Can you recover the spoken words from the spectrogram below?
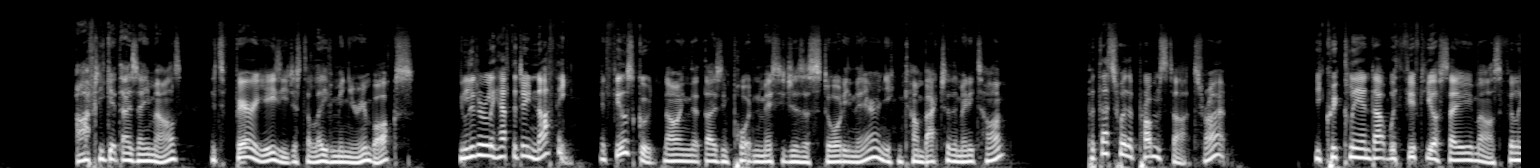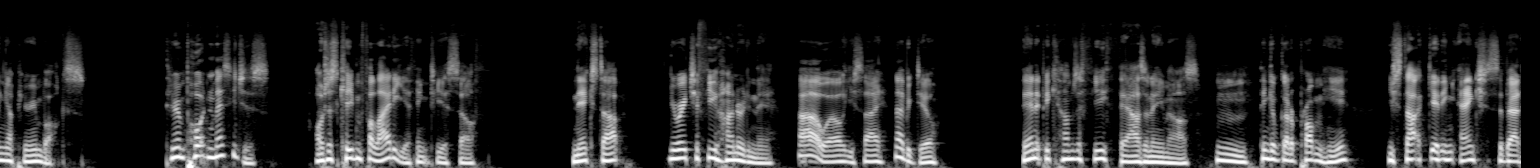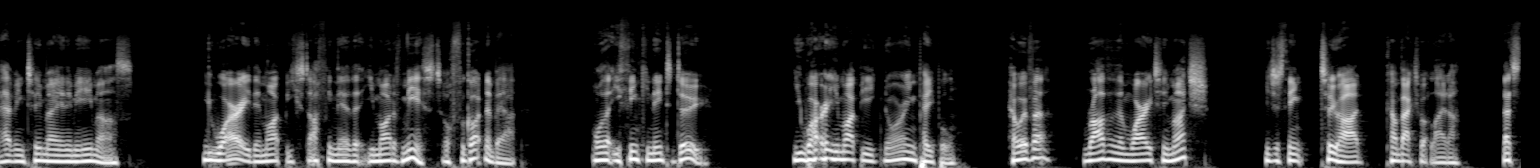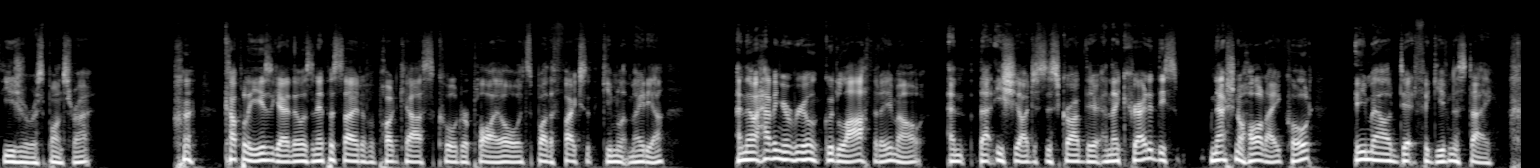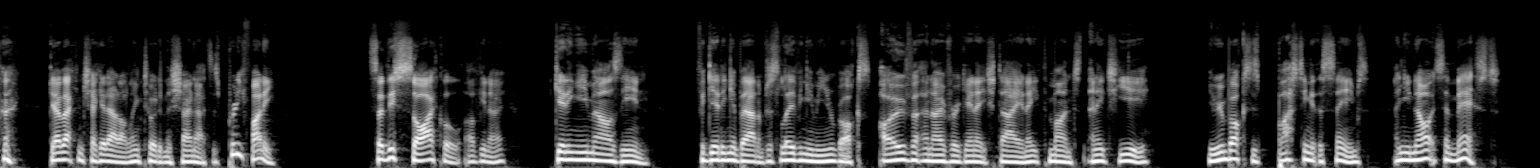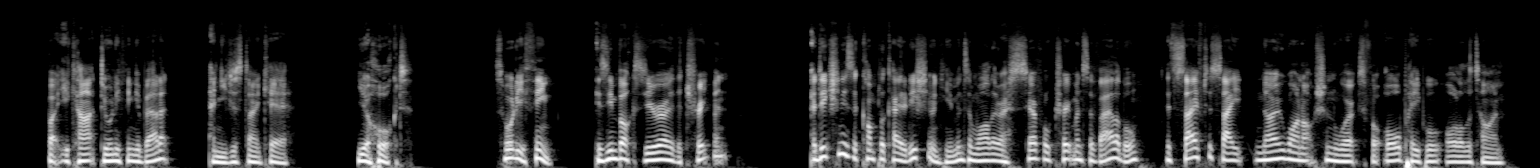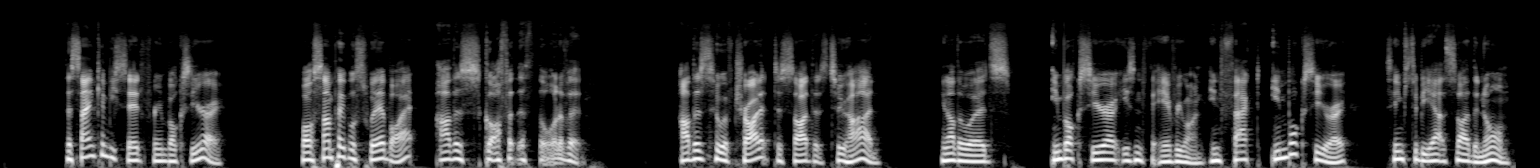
After you get those emails, it's very easy just to leave them in your inbox. You literally have to do nothing. It feels good knowing that those important messages are stored in there and you can come back to them anytime. But that's where the problem starts, right? You quickly end up with 50 or so emails filling up your inbox. They're important messages. I'll just keep them for later, you think to yourself. Next up, you reach a few hundred in there. Oh, well, you say, no big deal. Then it becomes a few thousand emails. Hmm, think I've got a problem here. You start getting anxious about having too many emails. You worry there might be stuff in there that you might have missed or forgotten about, or that you think you need to do. You worry you might be ignoring people. However, rather than worry too much, you just think, too hard, come back to it later. That's the usual response, right? a couple of years ago, there was an episode of a podcast called Reply All. It's by the folks at the Gimlet Media. And they were having a real good laugh at email and that issue I just described there. And they created this national holiday called Email Debt Forgiveness Day. Go back and check it out. I'll link to it in the show notes. It's pretty funny. So, this cycle of, you know, getting emails in, forgetting about them, just leaving them in your inbox over and over again each day and each month and each year, your inbox is busting at the seams and you know it's a mess but you can't do anything about it and you just don't care. You're hooked. So, what do you think? Is Inbox Zero the treatment? Addiction is a complicated issue in humans, and while there are several treatments available, it's safe to say no one option works for all people all of the time. The same can be said for Inbox Zero. While some people swear by it, others scoff at the thought of it. Others who have tried it decide that it's too hard. In other words, Inbox Zero isn't for everyone. In fact, Inbox Zero seems to be outside the norm.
